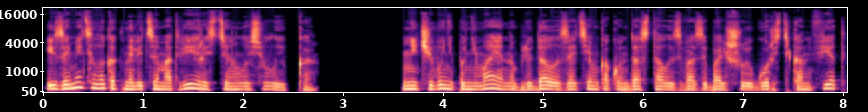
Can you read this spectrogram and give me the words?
и заметила, как на лице Матвея растянулась улыбка. Ничего не понимая, наблюдала за тем, как он достал из вазы большую горсть конфет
